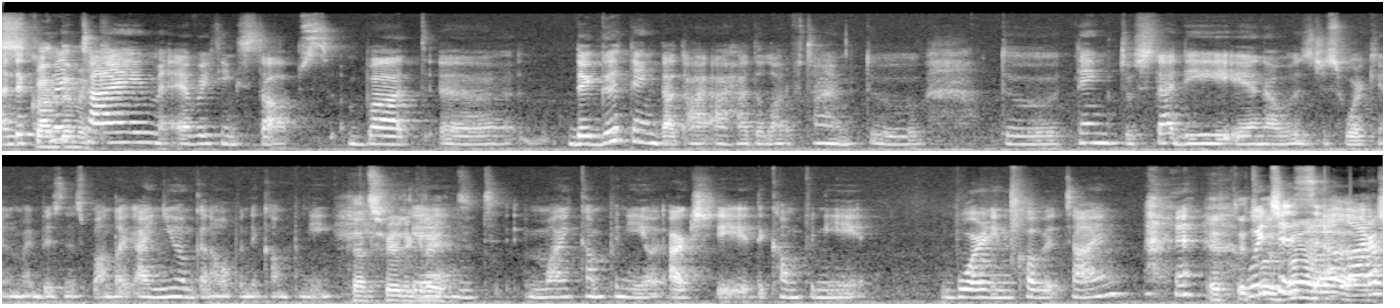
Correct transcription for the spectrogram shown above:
And the COVID pandemic. time everything stops but uh, the good thing that I, I had a lot of time to to think to study and I was just working on my business plan like I knew I'm gonna open the company That's really great. and my company actually the company born in COVID time It- it which is born, a lot of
